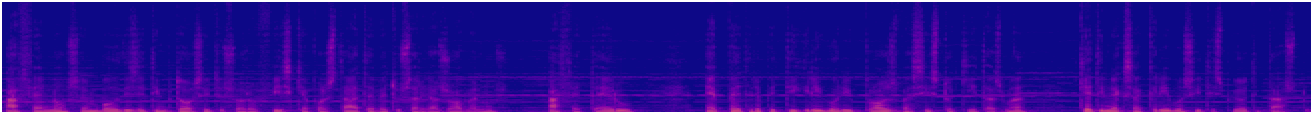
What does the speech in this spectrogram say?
αφενός εμπόδιζε την πτώση της οροφής και προστάτευε τους εργαζόμενους, αφετέρου επέτρεπε τη γρήγορη πρόσβαση στο κοίτασμα και την εξακρίβωση της ποιότητάς του.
